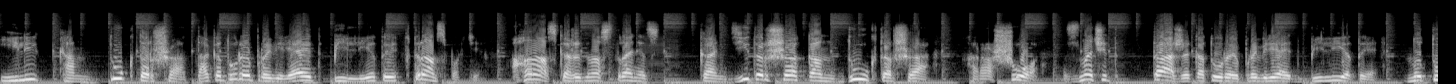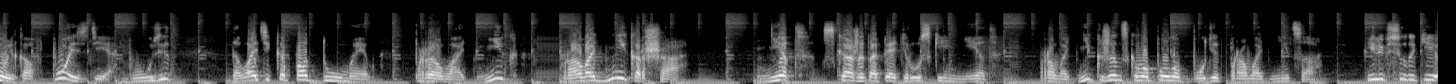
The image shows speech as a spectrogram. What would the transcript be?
или кондукторша, та, которая проверяет билеты в транспорте. Ага, скажет иностранец, кондитерша, кондукторша. Хорошо, значит та же, которая проверяет билеты, но только в поезде, будет, давайте-ка подумаем, проводник, проводникарша. Нет, скажет опять русский, нет. Проводник женского пола будет проводница. Или все-таки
